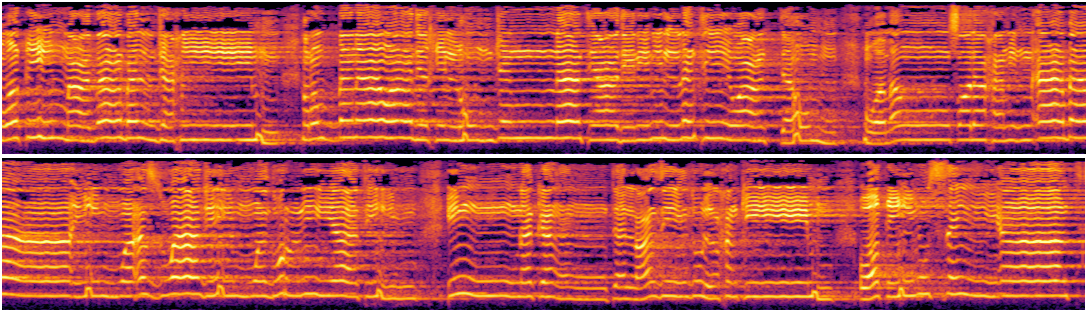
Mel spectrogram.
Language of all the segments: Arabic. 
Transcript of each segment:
وقهم عذاب الجحيم. ربنا وادخلهم جنات عدن التي وعدتهم ومن صلح من آبائهم وأزواجهم وذرياتهم إنك أنت العزيز الحكيم. وقهم السيئات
